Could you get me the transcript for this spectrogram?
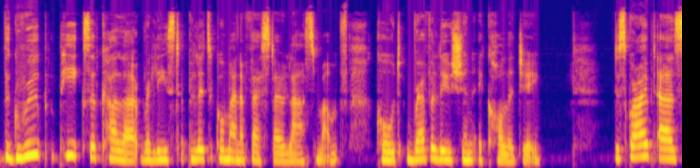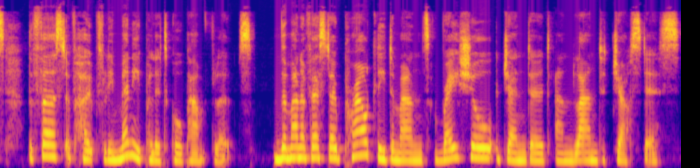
The group Peaks of Colour released a political manifesto last month called Revolution Ecology. Described as the first of hopefully many political pamphlets, the manifesto proudly demands racial, gendered, and land justice.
